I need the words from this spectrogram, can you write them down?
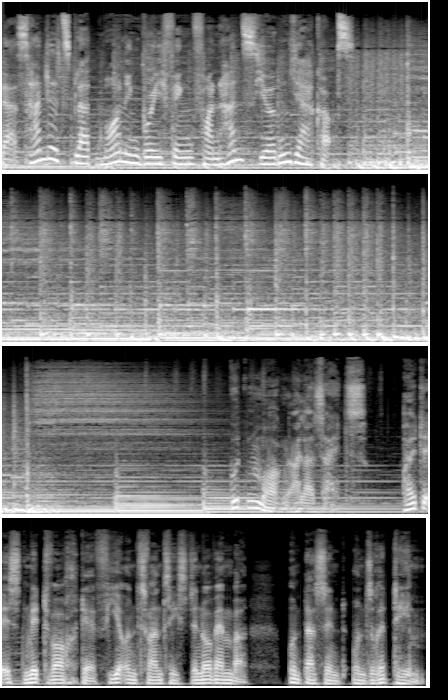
Das Handelsblatt Morning Briefing von Hans-Jürgen Jakobs Guten Morgen allerseits. Heute ist Mittwoch, der 24. November, und das sind unsere Themen.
